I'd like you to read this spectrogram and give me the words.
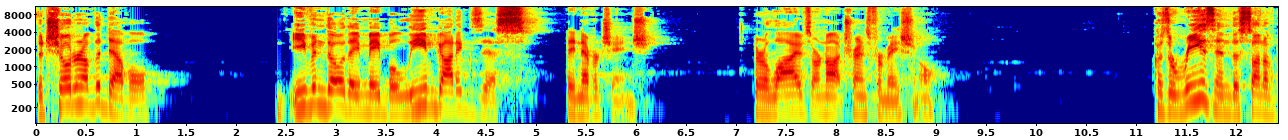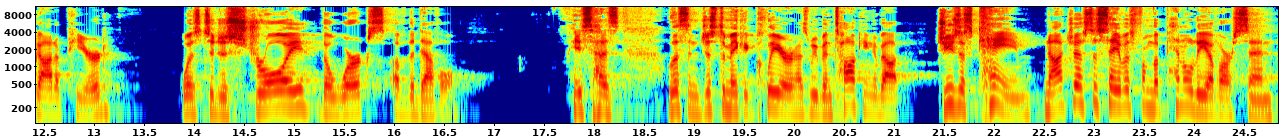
the children of the devil, even though they may believe God exists, they never change. Their lives are not transformational. Because the reason the Son of God appeared was to destroy the works of the devil. He says, listen, just to make it clear, as we've been talking about, Jesus came not just to save us from the penalty of our sin,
